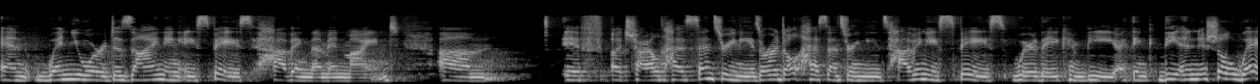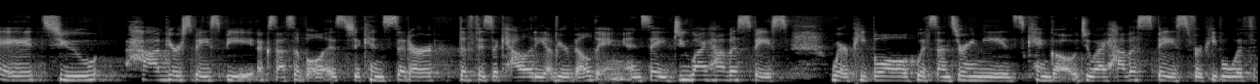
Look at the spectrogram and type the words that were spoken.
and when you're designing a space, having them in mind. Um, if a child has sensory needs or an adult has sensory needs, having a space where they can be. I think the initial way to have your space be accessible is to consider the physicality of your building and say, do I have a space where people with sensory needs can go? Do I have a space for people with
